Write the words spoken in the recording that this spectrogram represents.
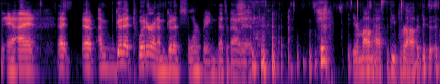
Yeah, I, I, uh, I'm good at Twitter and I'm good at slurping. That's about it. Your mom has to be proud, dude.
